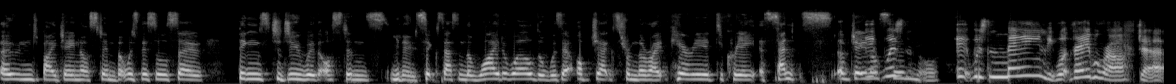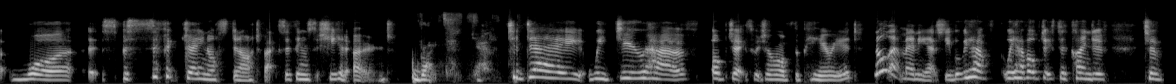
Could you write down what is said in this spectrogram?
owned by Jane Austen, but was this also things to do with Austen's, you know, success in the wider world, or was it objects from the right period to create a sense of Jane it Austen? Was, or? It was mainly what they were after were specific Jane Austen artifacts, so things that she had owned. Right. Yeah. Today we do have objects which are of the period. Not that many actually, but we have we have objects to kind of to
